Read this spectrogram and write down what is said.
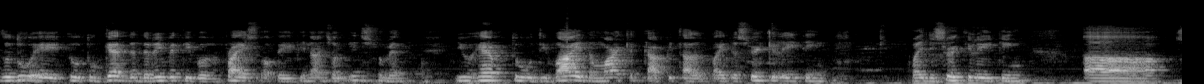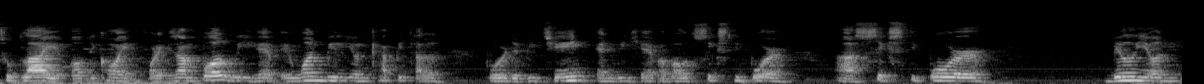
to do a to, to get the derivative of the price of a financial instrument, you have to divide the market capital by the circulating by the circulating uh, supply of the coin. For example, we have a 1 billion capital for the VeChain and we have about 64 uh, 64 billion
